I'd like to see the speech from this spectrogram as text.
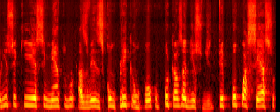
Por isso é que esse método às vezes complica um pouco por causa disso, de ter pouco acesso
